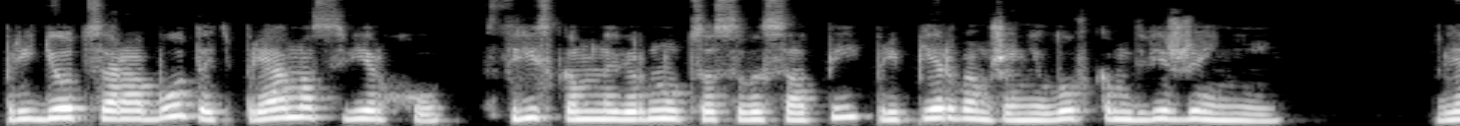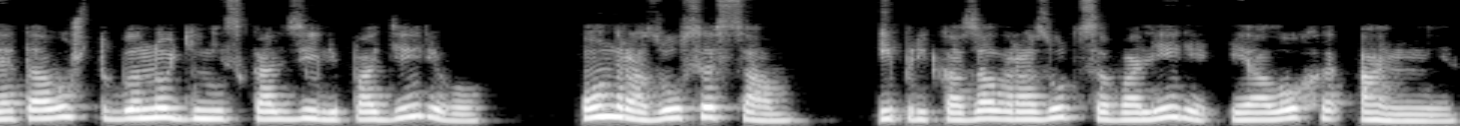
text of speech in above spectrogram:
Придется работать прямо сверху, с риском навернуться с высоты при первом же неловком движении. Для того, чтобы ноги не скользили по дереву, он разулся сам и приказал разуться Валере и Алохе Анне.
